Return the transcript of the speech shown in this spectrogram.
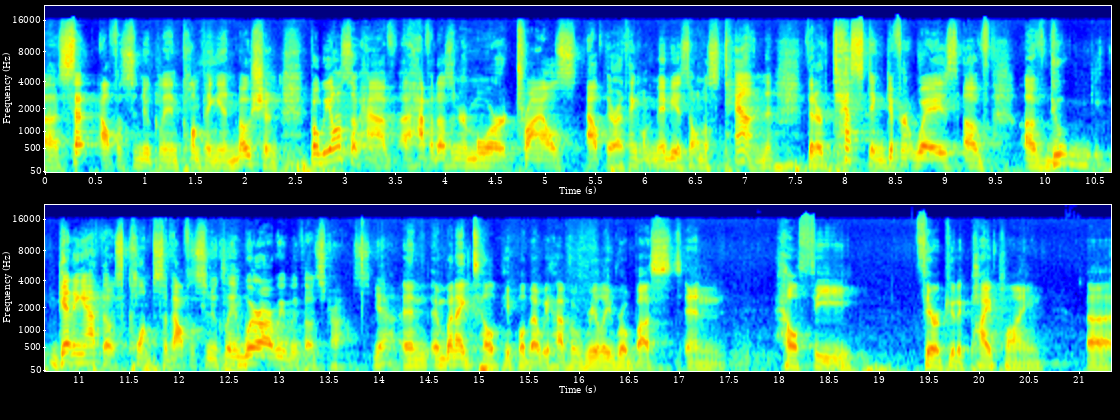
uh, set alpha synuclein clumping in motion. But we also have a half a dozen or more trials out there, I think maybe it's almost 10, that are testing different ways of, of do, getting at those clumps of alpha synuclein. Where are we with those trials? Yeah, and, and when I tell people that we have a really robust and healthy therapeutic pipeline, uh,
